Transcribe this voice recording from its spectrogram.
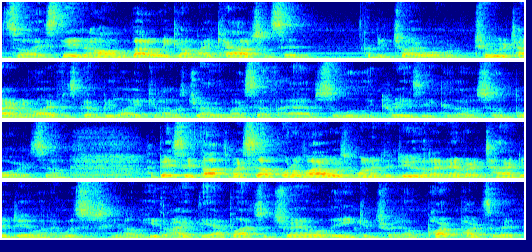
So I stayed at home about a week on my couch and said, let me try what true retirement life is gonna be like. And I was driving myself absolutely crazy because I was so bored. So I basically thought to myself, what have I always wanted to do that I never had time to do? And it was, you know, either hike the Appalachian Trail or the Incan Trail, part parts of it.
